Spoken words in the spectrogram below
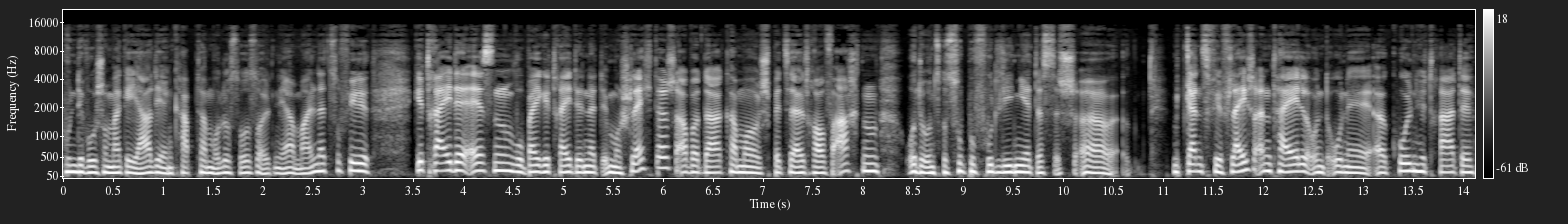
Hunde, wo schon mal Giardien gehabt haben oder so, sollten ja mal nicht so viel Getreide essen, wobei Getreide nicht immer schlecht ist, aber da kann man speziell drauf achten. Oder unsere Superfood-Linie, das ist äh, mit ganz viel Fleischanteil und ohne äh, Kohlenhydrate.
